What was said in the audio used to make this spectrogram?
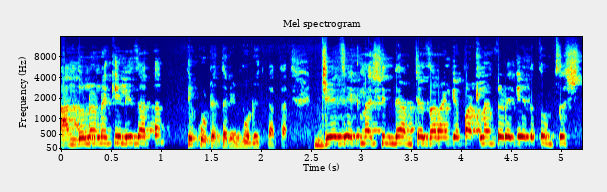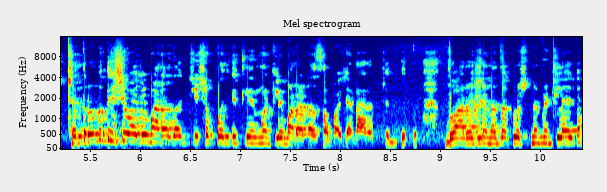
आंदोलनं केली जातात ते कुठेतरी मोडीत जातात. जेच एकनाथ शिंदे आमच्या जरांगे पाटलांकडे गेलं तुमचं छत्रपती शिवाजी महाराजांची शपथ घेतली म्हटले मराठा समाजाला आरक्षण देतो. तो आरक्षणाचा प्रश्न म्हटलाय का?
